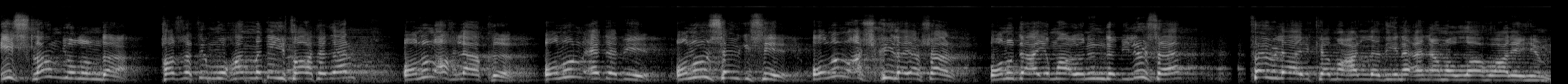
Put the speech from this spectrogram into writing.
İslam yolunda Hazreti Muhammed'e itaat eder, onun ahlakı, onun edebi, onun sevgisi, onun aşkıyla yaşar, onu daima önünde bilirse فَاُولَٰئِكَ مَعَ الَّذ۪ينَ اَنَمَ اللّٰهُ عَلَيْهِمْ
